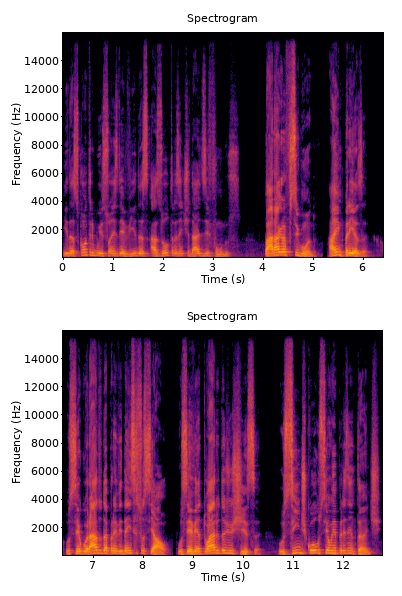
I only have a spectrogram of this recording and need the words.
e das contribuições devidas às outras entidades e fundos. Parágrafo 2. A empresa, o segurado da Previdência Social, o serventuário da Justiça, o síndico ou seu representante,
